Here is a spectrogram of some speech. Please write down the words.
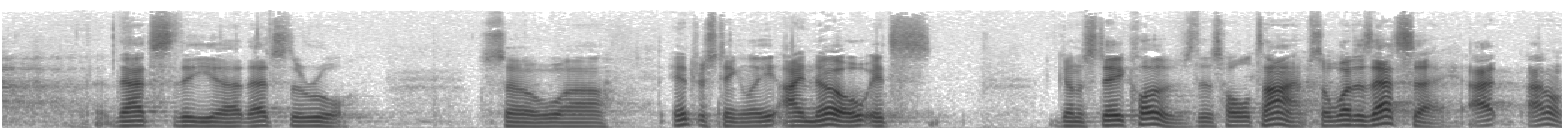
that's the uh, that's the rule. So, uh, interestingly, I know it's going to stay closed this whole time. So, what does that say? I, I don't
